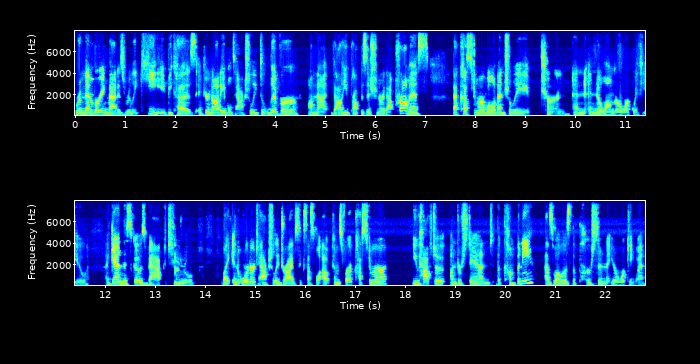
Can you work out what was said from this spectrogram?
remembering that is really key because if you're not able to actually deliver on that value proposition or that promise, that customer will eventually churn and, and no longer work with you. Again, this goes back to like, in order to actually drive successful outcomes for a customer, you have to understand the company as well as the person that you're working with.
